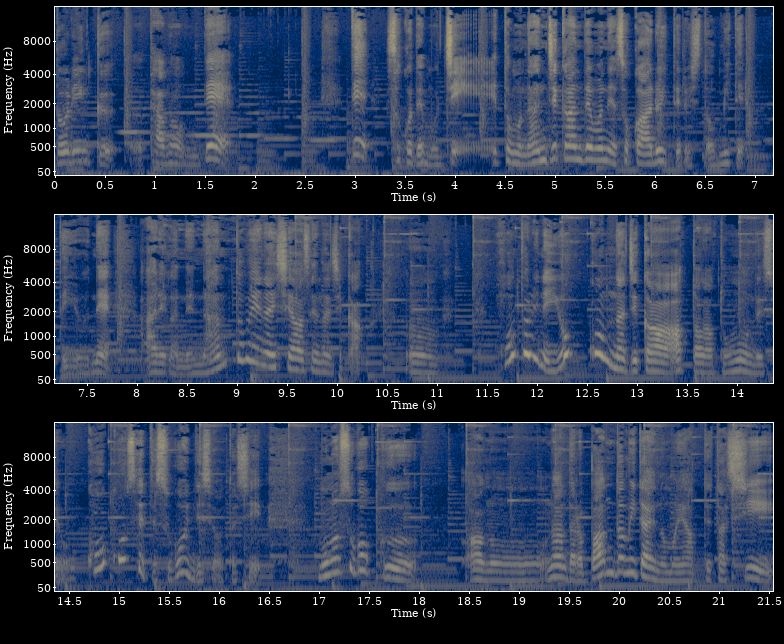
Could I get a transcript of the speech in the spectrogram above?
ドリンク頼んででそこでもじーっともう何時間でもねそこ歩いてる人を見てるっていうねあれがね何とも言えない幸せな時間、うん、本当にねよくこんな時間あったなと思うんですよ。高校生ってすごいんですよ私。ものすごくあのなんだろうバンドみたいのもやってたし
